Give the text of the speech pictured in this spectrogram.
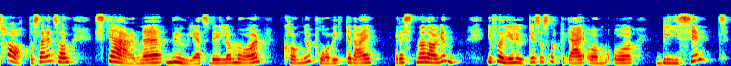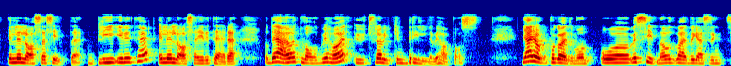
ta på seg en sånn stjerne-mulighetsbrille om morgenen kan jo påvirke deg resten av dagen. I forrige luke så snakket jeg om å bli sint eller la seg sinte. Bli irritert eller la seg irritere. Og det er jo et valg vi har ut fra hvilken brille vi har på oss. Jeg jobber på Gardermoen, og ved siden av å være begeistrings,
